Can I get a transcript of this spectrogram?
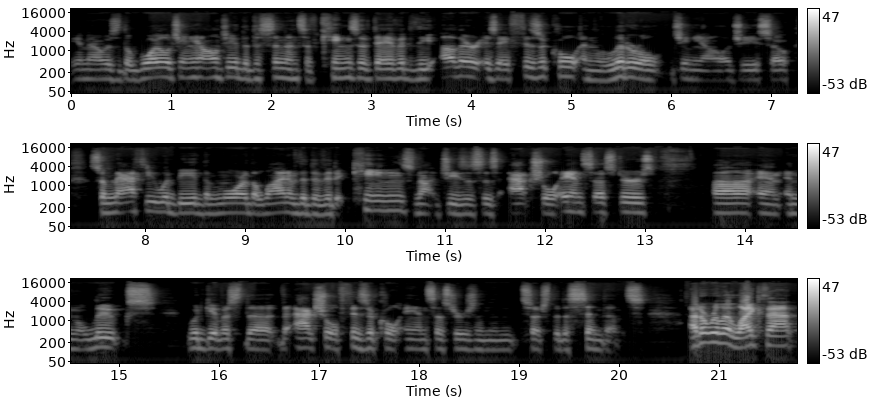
you know is the royal genealogy the descendants of kings of david the other is a physical and literal genealogy so so matthew would be the more the line of the davidic kings not jesus's actual ancestors uh, and and luke's would give us the the actual physical ancestors and such the descendants i don't really like that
